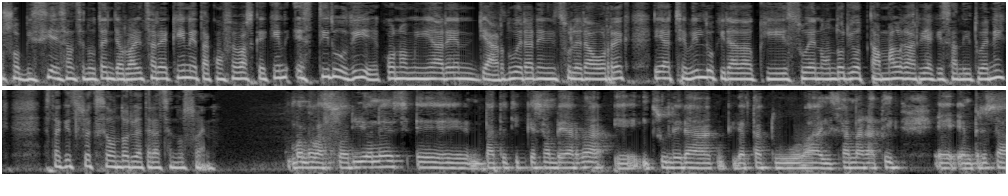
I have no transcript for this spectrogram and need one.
oso bizia izan zen duten jaurlaritzarekin eta konfebaskekin ez dirudi ekonomiaren jardueraren itzulera horrek EH Bilduk iradauki zuen ondorio tamalgarriak izan dituenik, ez dakitzuek ze ondorio ateratzen duzuen. Bueno, ba, zorionez, e, batetik esan behar da, e, itzulera gertatua izanagatik e, enpresa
